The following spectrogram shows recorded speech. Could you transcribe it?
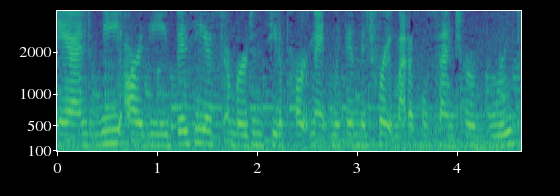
and we are the busiest emergency department within the Detroit Medical Center group.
